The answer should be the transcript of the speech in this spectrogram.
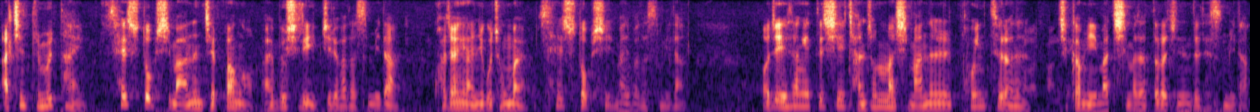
아침 들물 타임 셀 수도 없이 많은 잿방어 알부시리 입질을 받았습니다. 과장이 아니고 정말 셀 수도 없이 많이 받았습니다. 어제 예상했듯이 잔손 맛이 많을 포인트라는 직감이 마치 맞아떨어지는 듯 했습니다.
